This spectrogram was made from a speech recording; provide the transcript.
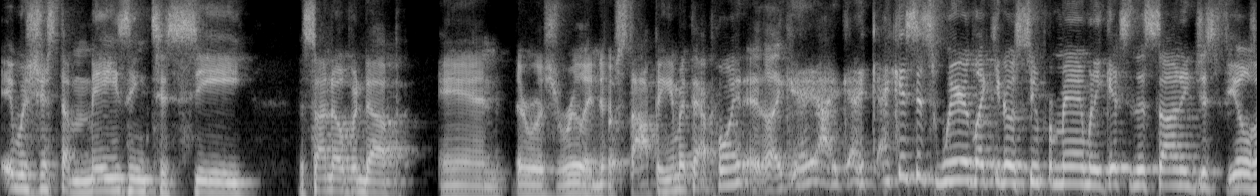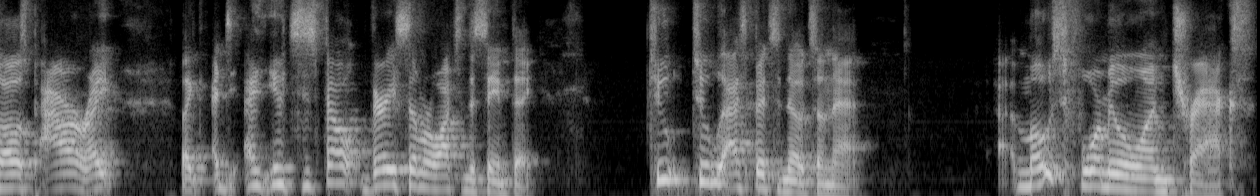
It was just amazing to see the sun opened up and there was really no stopping him at that point. Like, I, I, I, guess it's weird. Like, you know, Superman, when he gets in the sun, he just feels all his power, right? Like, I, it just felt very similar watching the same thing. Two, two last bits of notes on that. Most Formula One tracks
